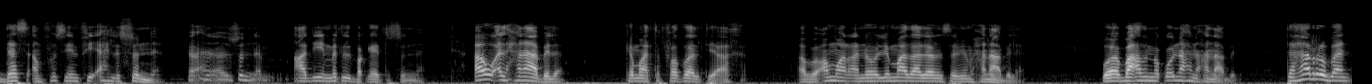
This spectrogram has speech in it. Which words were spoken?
دس أنفسهم في أهل السنة سنة عاديين مثل بقية السنة. أو الحنابلة كما تفضلت يا أخ أبو عمر أنه لماذا لا نسميهم حنابلة؟ وبعضهم يقول نحن حنابلة. تهربا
